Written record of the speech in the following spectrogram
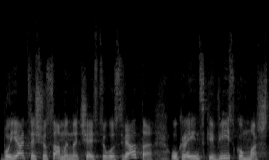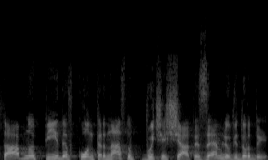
Бояться, що саме на честь цього свята українське військо масштабно піде в контрнаступ вичищати землю від Орди.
